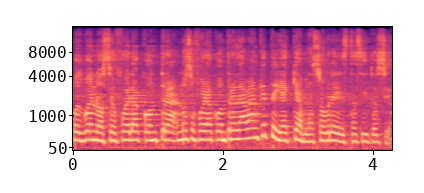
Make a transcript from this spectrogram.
pues bueno, se fuera contra, no se fuera contra la banqueta y aquí habla sobre esta situación.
